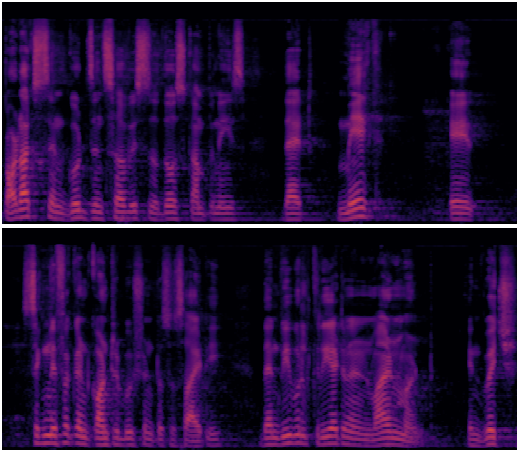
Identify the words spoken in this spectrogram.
products and goods and services of those companies that make a significant contribution to society, then we will create an environment in which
